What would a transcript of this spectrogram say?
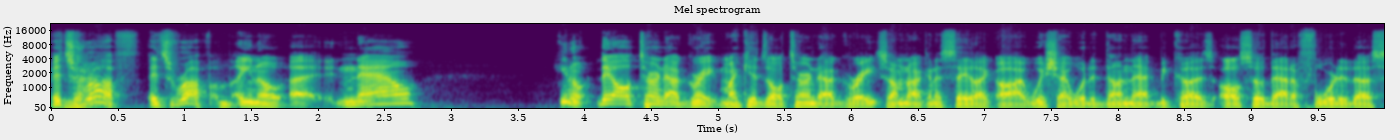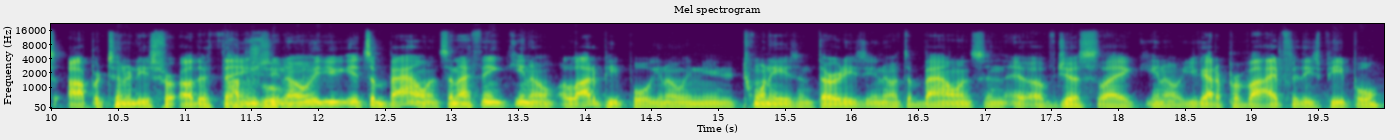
It's That- rough. It's rough. You know, uh, now, you know, they all turned out great. My kids all turned out great. So I'm not going to say like, oh, I wish I would have done that because also that afforded us opportunities for other things. You know, you, it's a balance, and I think you know a lot of people, you know, in your 20s and 30s, you know, it's a balance and uh, of just like you know you got to provide for these people,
